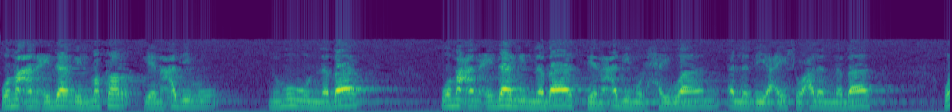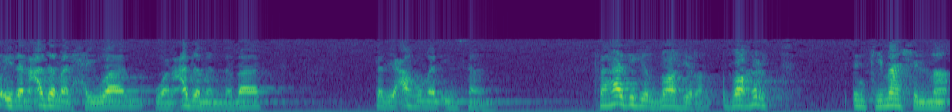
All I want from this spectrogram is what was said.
ومع انعدام المطر ينعدم نمو النبات ومع انعدام النبات ينعدم الحيوان الذي يعيش على النبات وإذا انعدم الحيوان وانعدم النبات تبعهما الإنسان. فهذه الظاهرة ظاهرة انكماش الماء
